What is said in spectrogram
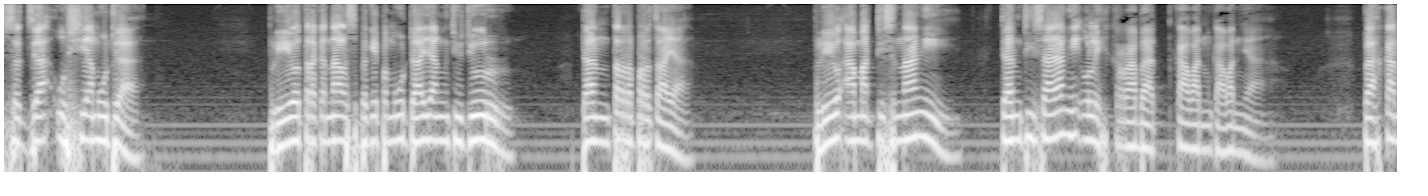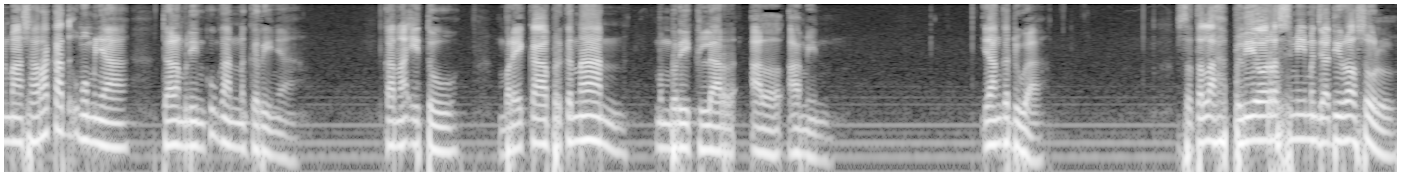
sejak usia muda, beliau terkenal sebagai pemuda yang jujur dan terpercaya. Beliau amat disenangi dan disayangi oleh kerabat kawan-kawannya, bahkan masyarakat umumnya dalam lingkungan negerinya. Karena itu, mereka berkenan memberi gelar Al-Amin. Yang kedua, setelah beliau resmi menjadi rasul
